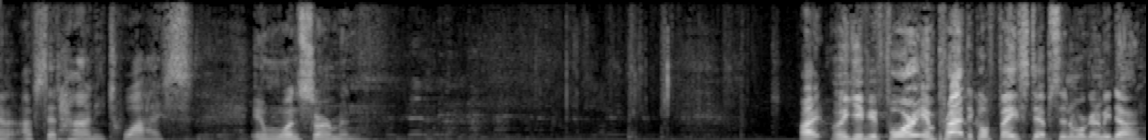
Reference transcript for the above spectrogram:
I, I've said hiney twice in one sermon. All right, let me give you four impractical faith steps, and then we're going to be done.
